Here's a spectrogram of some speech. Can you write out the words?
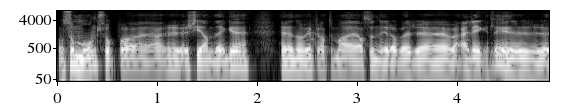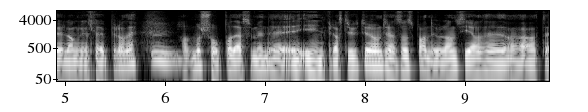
Og så må en se på eh, skianlegget eh, når vi prater om altså nedover eh, Eller egentlig langrennsløyper og det. Mm. Han må se på det som en infrastruktur, omtrent som spanjolene sier. At, at,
